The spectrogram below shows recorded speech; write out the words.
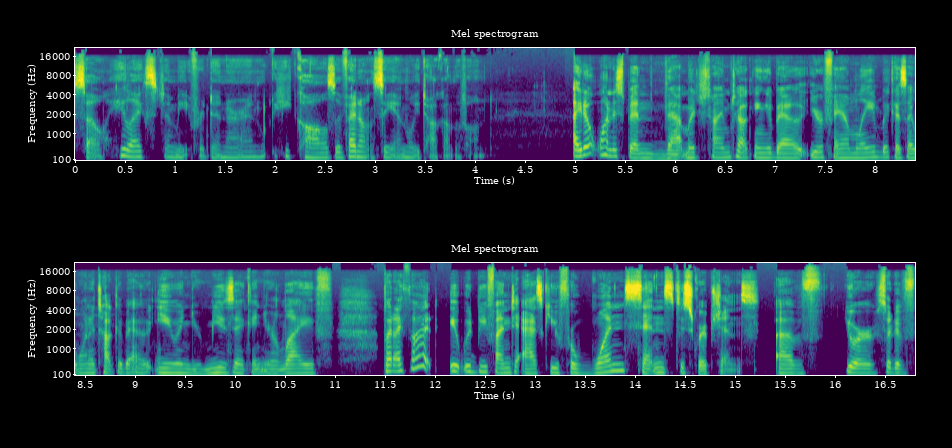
so he likes to meet for dinner and he calls. If I don't see him, we talk on the phone. I don't want to spend that much time talking about your family because I want to talk about you and your music and your life. But I thought it would be fun to ask you for one sentence descriptions of your sort of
